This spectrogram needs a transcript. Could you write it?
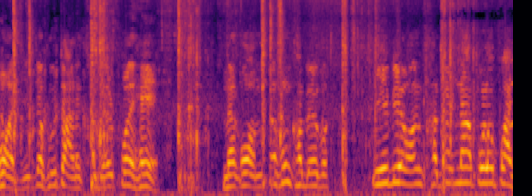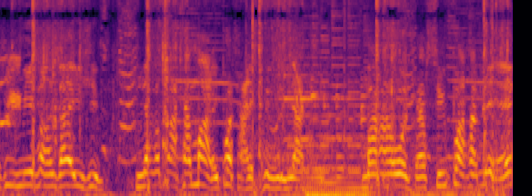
હોજી જવું તારે ખબર પડે હે. નકો આમ તો શું ખબર એ બે વાર ખબર ના પડે પાછી મેં હંગાવી છે. નકર પાછા મારી પછાડી ફેવડી નાખી. મારા ઓછા શિવ પાછા બે હે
